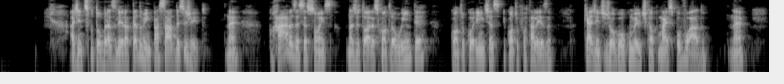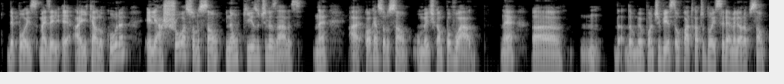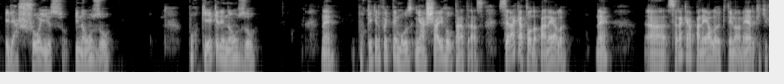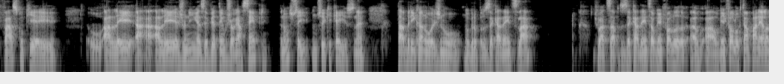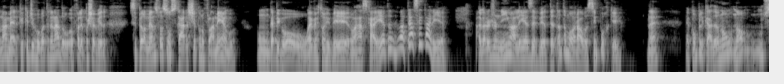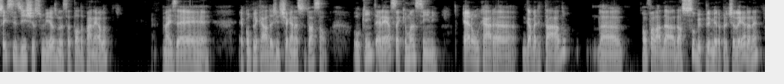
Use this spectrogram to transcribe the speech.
A gente disputou o brasileiro até domingo passado desse jeito, né? Raras exceções, nas vitórias contra o Inter, contra o Corinthians e contra o Fortaleza, que a gente jogou com o meio de campo mais povoado, né? Depois, mas ele é aí que é a loucura, ele achou a solução e não quis utilizá-las, né? A, qual que é a solução? O meio de campo povoado, né? Uh, do meu ponto de vista, o 4-4-2 seria a melhor opção. Ele achou isso e não usou. Por que, que ele não usou? Né? Por que, que ele foi teimoso em achar e voltar atrás? Será que é a tal da panela? Né? Ah, será que é a panela que tem na América que faz com que a lei, a, a lei Juninho e Azevedo tenham que jogar sempre? Eu não sei, não sei o que, que é isso, né? Tava brincando hoje no, no grupo dos decadentes lá, de WhatsApp dos decadentes, alguém falou, alguém falou que tem uma panela na América que derruba treinador. Eu falei, puxa vida, se pelo menos fossem uns caras tipo no Flamengo, um Gabigol, um Everton Ribeiro, um Arrascaeta, eu até aceitaria. Agora, Juninho, Ale e Azevedo ter tanta moral assim, por quê? Né? É complicado. Eu não, não, não sei se existe isso mesmo, essa tal da panela, mas é, é complicado a gente chegar nessa situação. O que interessa é que o Mancini era um cara gabaritado, da, vamos falar da, da sub-primeira prateleira, né?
